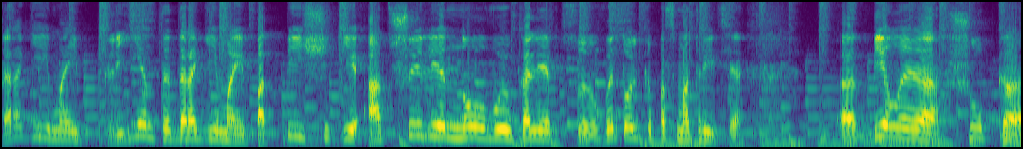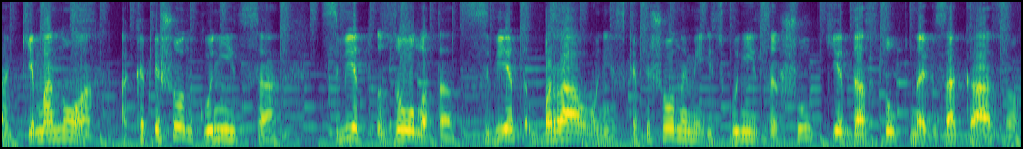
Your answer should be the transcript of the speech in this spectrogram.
Дорогие мои клиенты, дорогие мои подписчики, отшили новую коллекцию. Вы только посмотрите. Э, белая шубка, кимоно, капюшон куница, цвет золота, цвет брауни с капюшонами из куницы. Шубки доступны к заказу.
